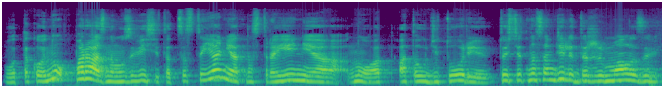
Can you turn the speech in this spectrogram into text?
Вот такое, ну, по-разному зависит от состояния, от настроения, ну, от, от аудитории. То есть это на самом деле даже мало, зави-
